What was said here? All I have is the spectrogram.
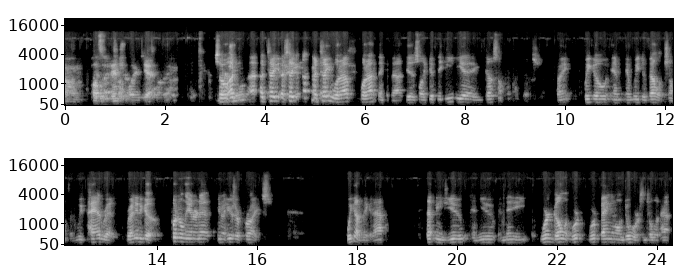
um, public venture. Yeah. So I, I, I tell you, I tell you, I tell you what I, what I think about is like if the EDA does something like this, right? We go and, and we develop something, we pad ready, ready to go, put it on the internet, you know, here's our price. We gotta make it happen. that means you and you and me, we're going, we're, we're banging on doors until it happens.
